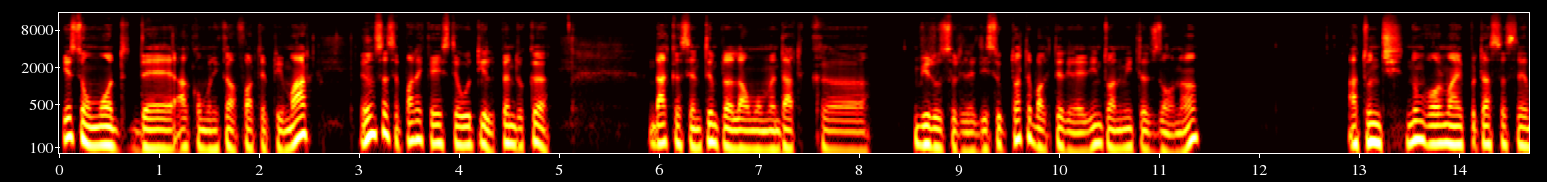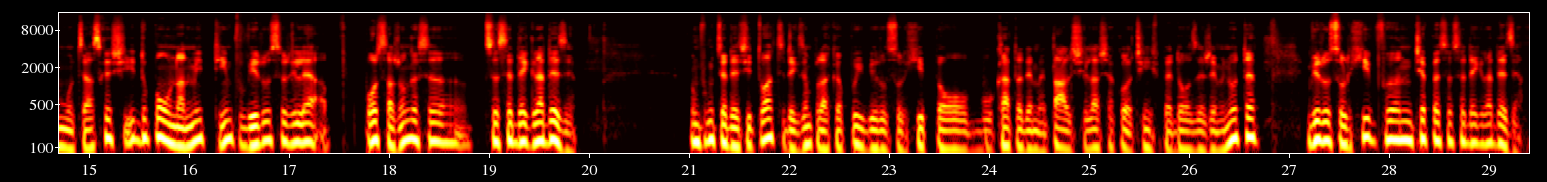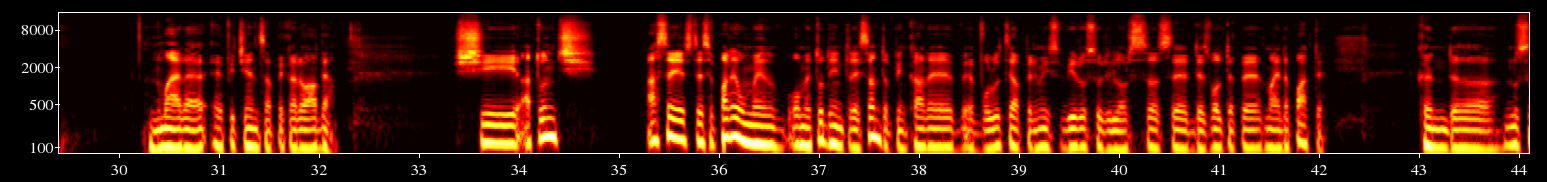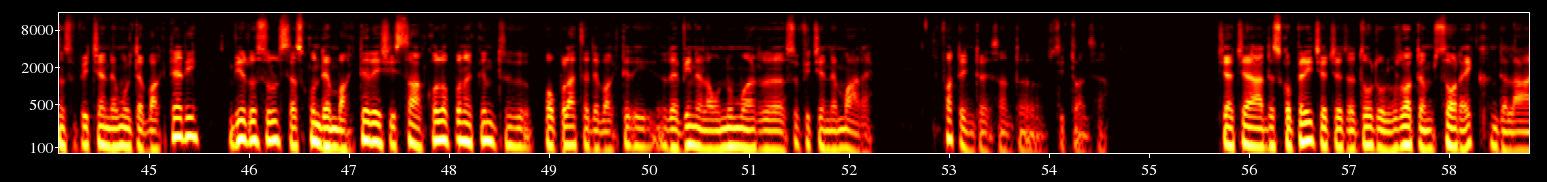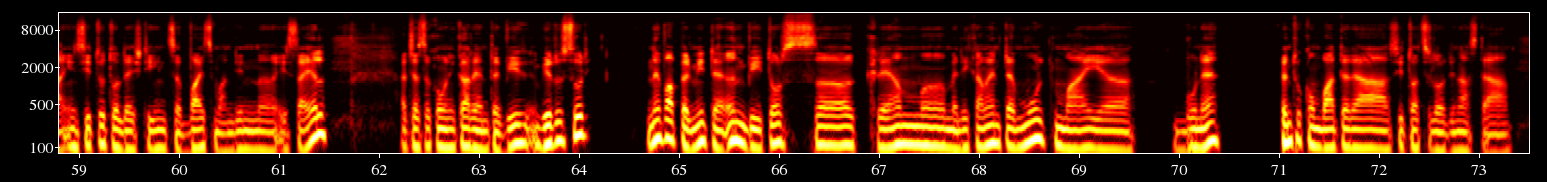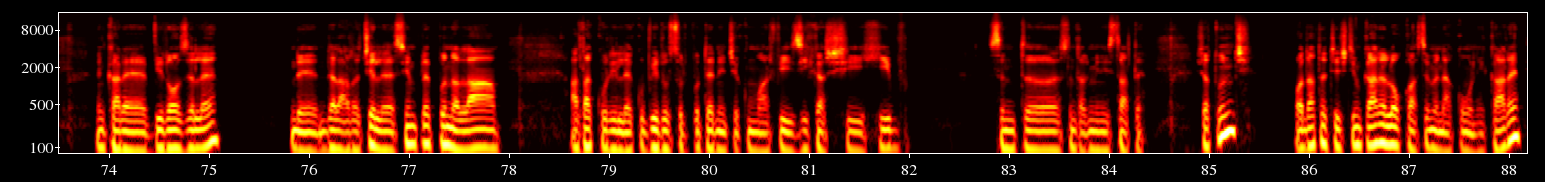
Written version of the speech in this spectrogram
Este un mod de a comunica foarte primar, însă se pare că este util, pentru că dacă se întâmplă la un moment dat că virusurile distrug toate bacteriile dintr-o anumită zonă, atunci nu vor mai putea să se mulțească și după un anumit timp virusurile pot să ajungă să, să se degradeze. În funcție de situație, de exemplu, dacă pui virusul HIV pe o bucată de metal și lași acolo 15-20 de minute, virusul HIV începe să se degradeze nu mai are eficiența pe care o avea. Și atunci Asta este, se pare o, o metodă interesantă prin care evoluția a permis virusurilor să se dezvolte pe mai departe. Când uh, nu sunt suficient de multe bacterii, virusul se ascunde în bacterii și stă acolo până când populația de bacterii revine la un număr uh, suficient de mare. Foarte interesantă situația. Ceea ce a descoperit cercetătorul Rotem Sorek de la Institutul de Știință Weizmann din uh, Israel, această comunicare între virusuri, ne va permite în viitor să creăm uh, medicamente mult mai bune pentru combaterea situațiilor din astea în care virozele de, de la răcelele simple până la atacurile cu virusuri puternice, cum ar fi Zika și HIV, sunt, uh, sunt administrate. Și atunci, odată ce știm că are loc o asemenea comunicare,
